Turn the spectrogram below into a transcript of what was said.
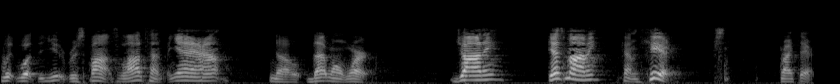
what the you response a lot of times, yeah, no, that won't work. Johnny, yes, mommy, come here, right there.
